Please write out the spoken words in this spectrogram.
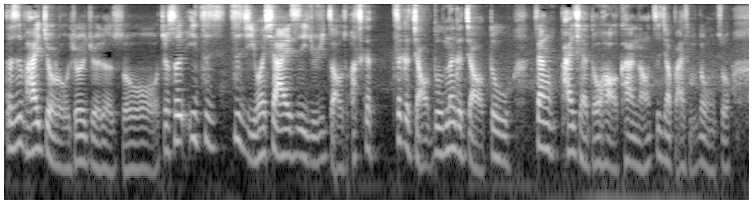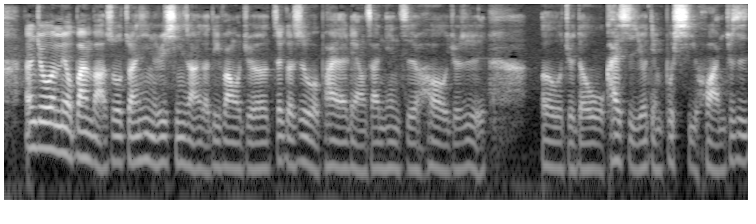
但是拍久了，我就会觉得说，就是一直自己会下意识一直去找说啊，这个这个角度那个角度，这样拍起来多好看，然后自己要摆什么动作，但就会没有办法说专心的去欣赏一个地方。我觉得这个是我拍了两三天之后，就是呃，我觉得我开始有点不喜欢，就是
